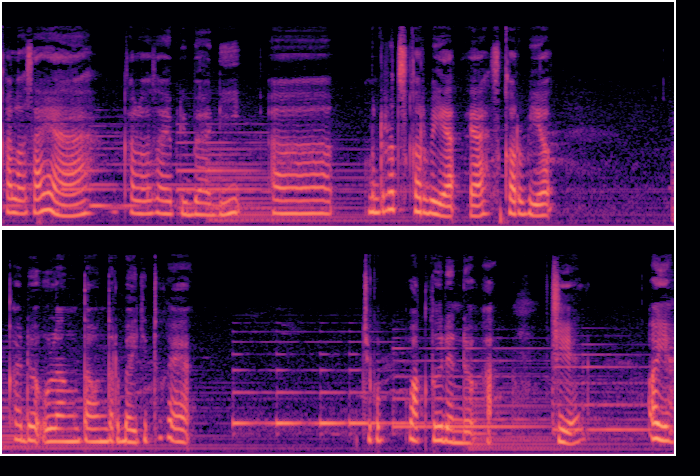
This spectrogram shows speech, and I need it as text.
Kalau saya kalau saya pribadi uh, menurut Scorpio ya Scorpio kado ulang tahun terbaik itu kayak cukup waktu dan doa. Cie. Oh ya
